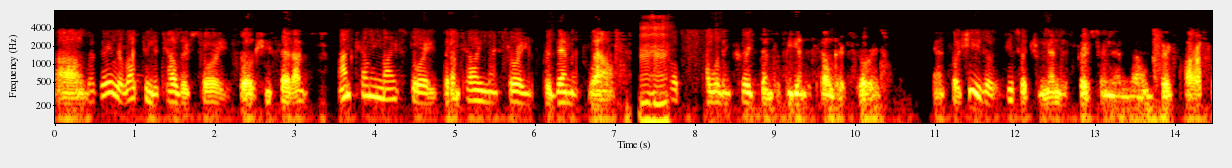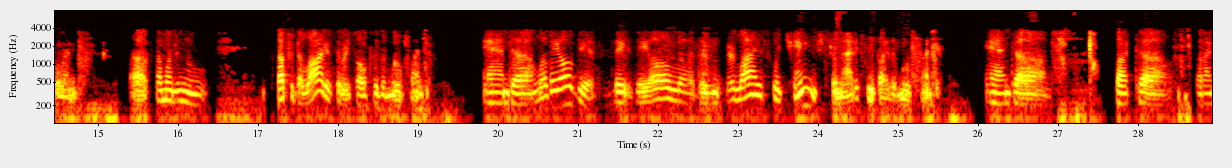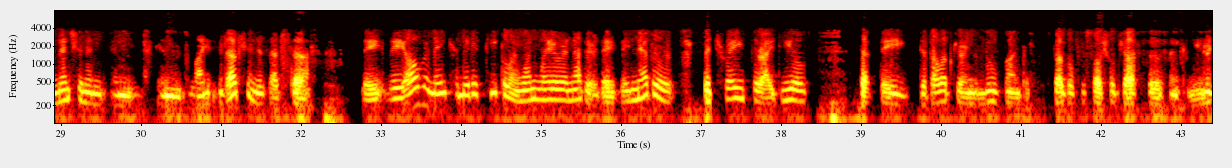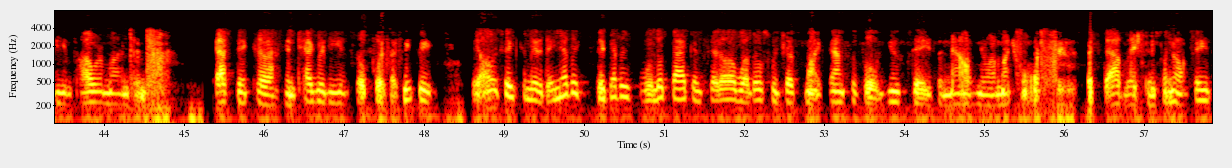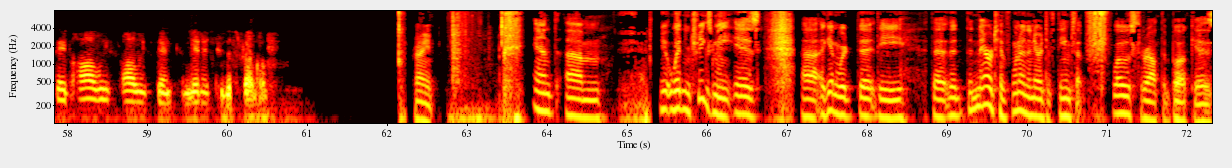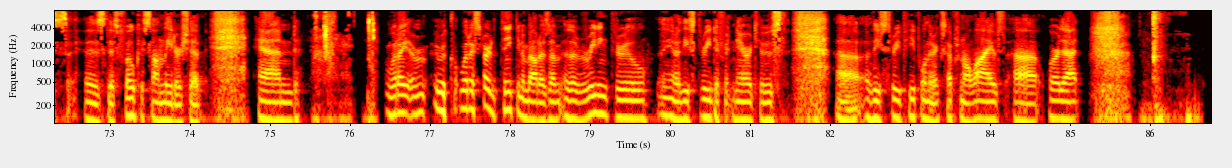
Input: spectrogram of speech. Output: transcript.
uh, were very reluctant to tell their stories. So she said, "I'm I'm telling my story, but I'm telling my story for them as well. Mm-hmm. I will encourage them to begin to tell their stories." And so she's a she's a tremendous person and um, very powerful and uh, someone who suffered a lot as a result of the movement. And uh, well, they all did. They they all uh, their, their lives were changed dramatically by the movement. And uh, but uh, what I mentioned in, in in my introduction is that uh, they they all remain committed people in one way or another. They they never betrayed their ideals that they developed during the movement, struggle for social justice and community empowerment and ethnic uh, integrity and so forth. I think they they always stayed committed. They never they never will look back and said, "Oh, well, those were just my fanciful youth days, and now you know I'm much more established." And so, no, they they've always always been committed to the struggle. Right. And um, what intrigues me is, uh, again, we're the, the the, the, the, narrative, one of the narrative themes that flows throughout the book is is this focus on leadership, and what I what I started thinking about as I, as I was reading through you know these three different narratives uh, of these three people and their exceptional lives uh, were that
